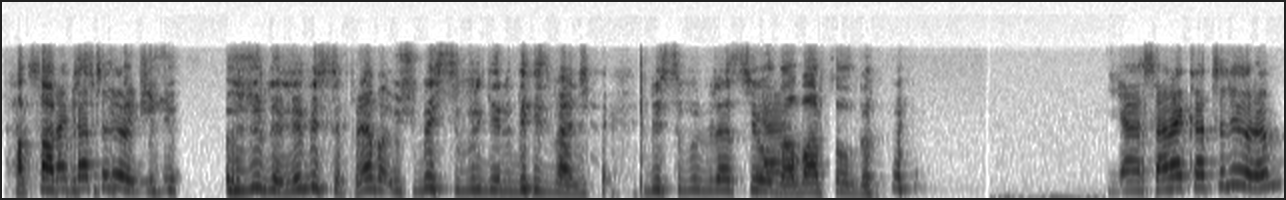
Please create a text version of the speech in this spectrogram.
Hatta Sana 1-0 katılıyorum. değil, özür, özür dilerim ne 1-0 ya bak 3-5-0 gerideyiz bence. 1-0 biraz şey Yani- oldu abartı oldu. Ya sana katılıyorum.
